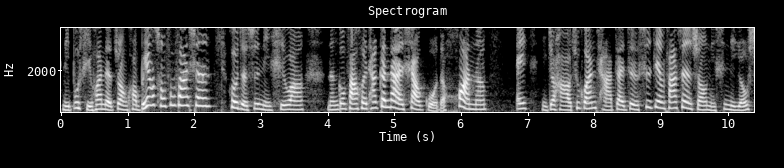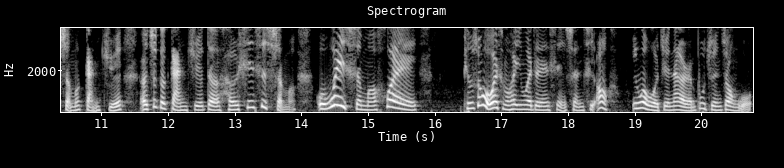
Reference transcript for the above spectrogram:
你不喜欢的状况不要重复发生，或者是你希望能够发挥它更大的效果的话呢，诶，你就好好去观察，在这个事件发生的时候，你心里有什么感觉？而这个感觉的核心是什么？我为什么会，比如说，我为什么会因为这件事情生气？哦，因为我觉得那个人不尊重我。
